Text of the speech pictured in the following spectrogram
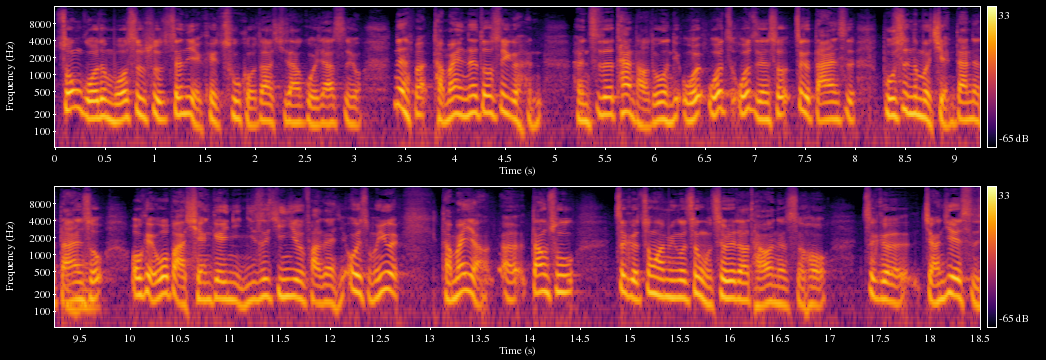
中国的模式是真的也可以出口到其他国家适用？那坦白讲，那都是一个很很值得探讨的问题。我我我只能说，这个答案是不是那么简单的答案？说，OK，我把钱给你，你是经济的发展型。为什么？因为坦白讲，呃，当初这个中华民国政府撤退到台湾的时候，这个蒋介石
